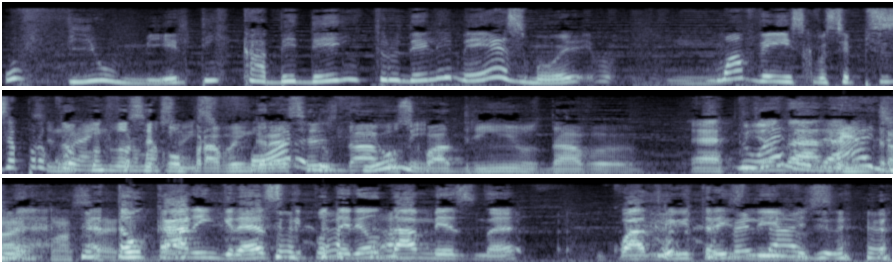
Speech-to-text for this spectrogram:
o filme, ele tem que caber dentro dele mesmo. Ele- Uma vez que você precisa Senão, procurar quando você informações comprava o ingresso, eles davam os quadrinhos, dava. É, podiam é dar, né? verdade, a É tão caro o ingresso que poderiam dar mesmo, né? Um quadrinho e três é verdade, livros. né?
